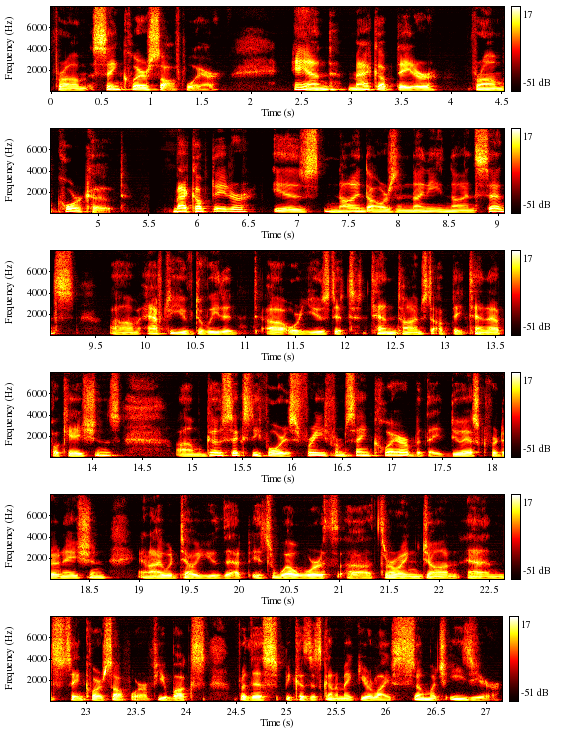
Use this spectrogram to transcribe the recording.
from St. Clair Software and MacUpdater from Core Code. MacUpdater is $9.99 um, after you've deleted uh, or used it 10 times to update 10 applications. Um, Go64 is free from St. Clair, but they do ask for donation, and I would tell you that it's well worth uh, throwing Jon and St. Clair Software a few bucks for this because it's going to make your life so much easier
